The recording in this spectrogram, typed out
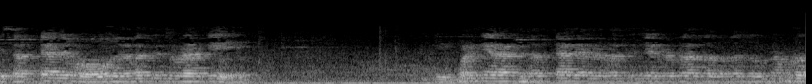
ఈ సత్కార్యము నిర్వర్తించడానికి ఇప్పటికే అలాంటి సత్కార్యాలు నిర్వర్తించేటువంటి వారు కొంతమంది ఉన్నప్పుడు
